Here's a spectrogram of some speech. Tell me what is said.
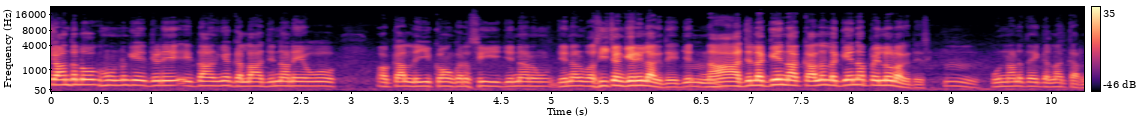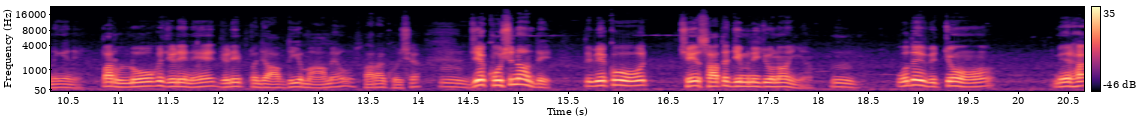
ਚੰਦ ਲੋਕ ਹੋਣਗੇ ਜਿਹੜੇ ਇਦਾਂ ਦੀਆਂ ਗੱਲਾਂ ਜਿਨ੍ਹਾਂ ਨੇ ਉਹ ਅਕਾਲੀ ਕਾਂਗਰਸੀ ਜਿਨ੍ਹਾਂ ਨੂੰ ਜਿਨ੍ਹਾਂ ਨੂੰ ਅਸੀਂ ਚੰਗੇ ਨਹੀਂ ਲੱਗਦੇ ਜੇ ਨਾ ਅੱਜ ਲੱਗੇ ਨਾ ਕੱਲ ਲੱਗੇ ਨਾ ਪਹਿਲੋਂ ਲੱਗਦੇ ਸੀ। ਉਹਨਾਂ ਨੇ ਤਾਂ ਇਹ ਗੱਲਾਂ ਕਰਨੀਆਂ ਨੇ। ਪਰ ਲੋਕ ਜਿਹੜੇ ਨੇ ਜਿਹੜੇ ਪੰਜਾਬ ਦੀ ਇਮਾਮ ਹੈ ਉਹ ਸਾਰਾ ਖੁਸ਼ ਹੈ। ਜੇ ਖੁਸ਼ ਨਾ ਹੁੰਦੇ ਤੇ ਵੇਖੋ 6-7 ਜਿਮਨੀ ਚੋਣਾਂ ਹੋਈਆਂ। ਉਹਦੇ ਵਿੱਚੋਂ ਮੇਰਾ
